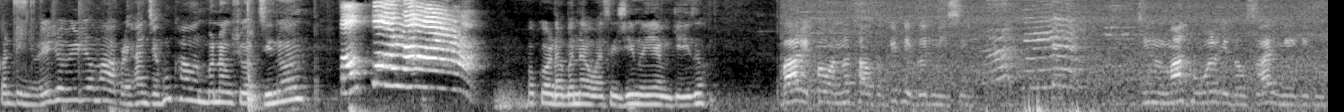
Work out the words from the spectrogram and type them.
કન્ટિન્યુ રહેજો વિડીયોમાં. આપણે સાંજે શું ખાવાનું બનાવશું જીનલ પકોડા બનાવવા છે જીનું એમ કે જો. બારે પવન નથી આવતો કેટલી ગરમી છે. જીનું માથું વળવી દઉં છું હાલ મેં કીધું.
